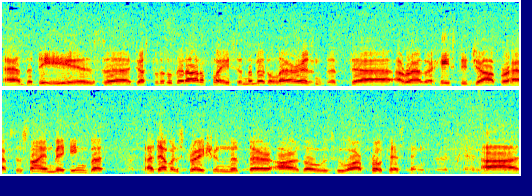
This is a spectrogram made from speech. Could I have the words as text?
And the D is uh, just a little bit out of place in the middle there, isn't it? Uh, a rather hasty job, perhaps, of sign making, but a demonstration that there are those who are protesting. Uh,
